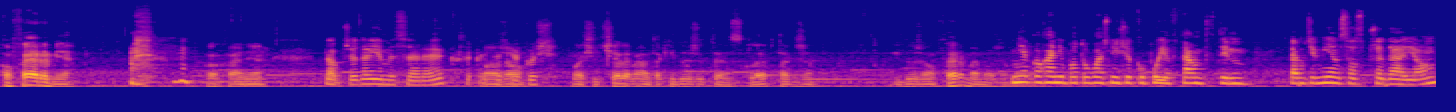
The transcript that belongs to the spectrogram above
O fermie. Kochanie. Dobrze, dajemy serek. Czekaj, tak jakoś. Właściciele mają taki duży ten sklep, także i dużą fermę może. Nie, mają. kochani, bo to właśnie się kupuje w tam, w tym, tam gdzie mięso sprzedają.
